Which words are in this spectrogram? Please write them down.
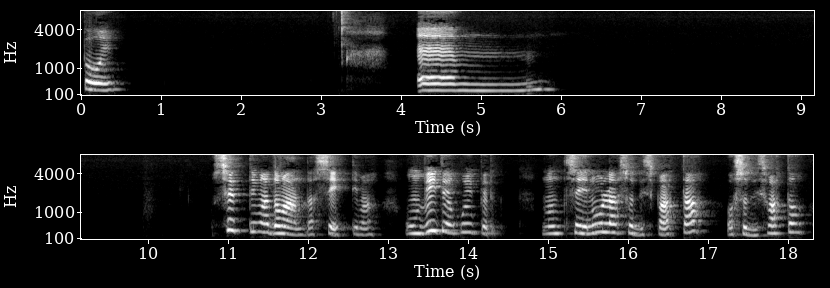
Poi ehm, settima domanda, settima. Un video in cui per, non sei nulla soddisfatta o soddisfatto?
